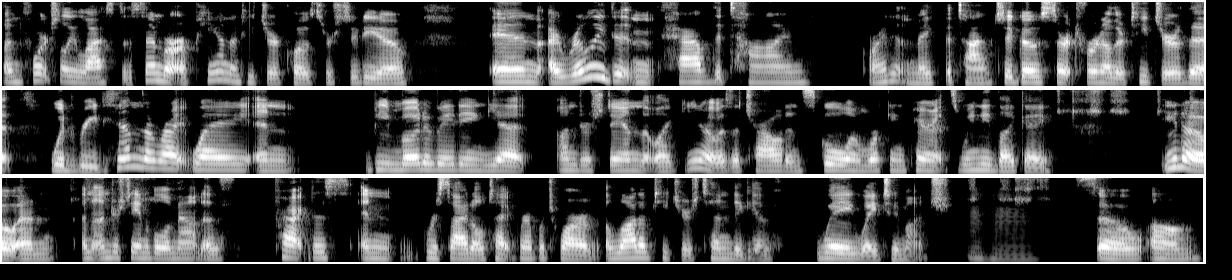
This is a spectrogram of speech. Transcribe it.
unfortunately, last December, our piano teacher closed her studio, and I really didn't have the time, or I didn't make the time to go search for another teacher that would read him the right way and be motivating yet understand that like you know as a child in school and working parents we need like a you know an an understandable amount of practice and recital type repertoire, a lot of teachers tend to give way, way too much. Mm-hmm. So um,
